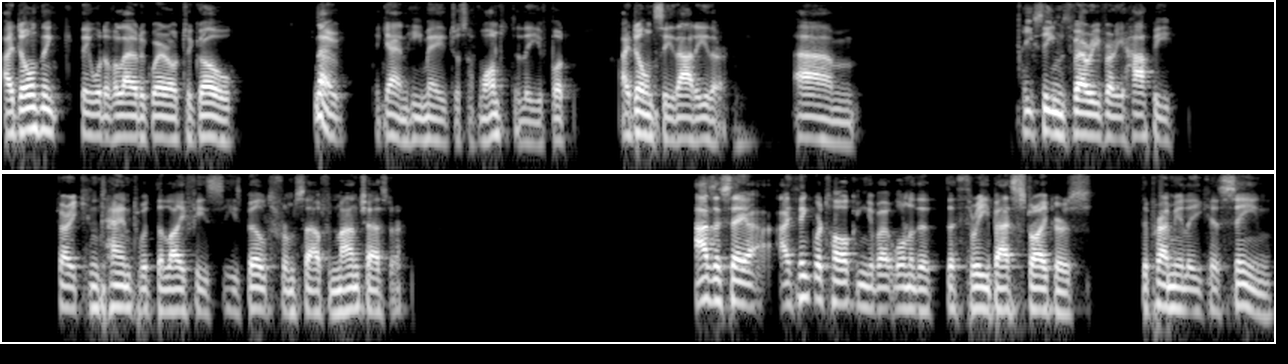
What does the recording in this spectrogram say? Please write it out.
I don't think they would have allowed Aguero to go. Now, again, he may just have wanted to leave, but I don't see that either. Um, he seems very, very happy very content with the life he's he's built for himself in Manchester. As I say, I think we're talking about one of the, the three best strikers the Premier League has seen.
